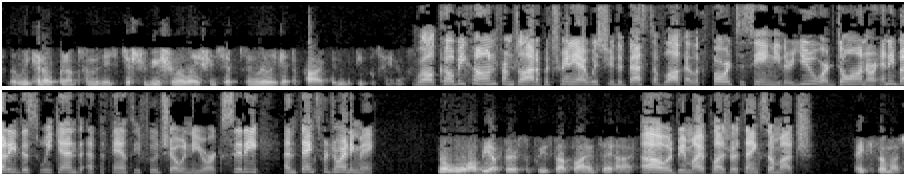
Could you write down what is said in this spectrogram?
so that we can open up some of these distribution relationships and really get the product into people's hands. Well, Kobe Cohn from Gelato Petrini, I wish you the best of luck. I look forward to seeing either you or Dawn or anybody this weekend at the Fancy Food Show in New York City. And thanks for joining me. No, we'll all be up there, so please stop by and say hi. Oh, it'd be my pleasure. Thanks so much. Thank you so much.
